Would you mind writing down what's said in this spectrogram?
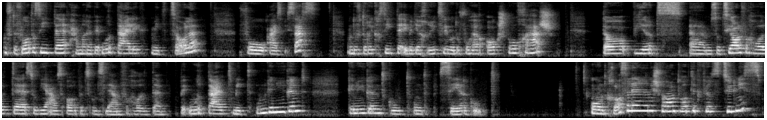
Auf der Vorderseite haben wir eine Beurteilung mit Zahlen von 1 bis 6 und auf der Rückseite eben die Kreuzchen, die du vorher angesprochen hast. Da wird das ähm, Sozialverhalten sowie auch das Arbeits- und das Lernverhalten beurteilt mit ungenügend, genügend, gut und sehr gut. Und die Klassenlehrerin ist verantwortlich für das Zeugnis.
